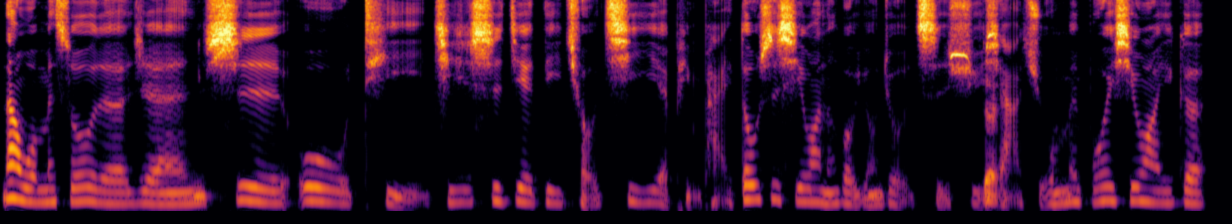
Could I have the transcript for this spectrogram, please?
那我们所有的人事物体，其实世界、地球、企业、品牌，都是希望能够永久持续下去。我们不会希望一个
